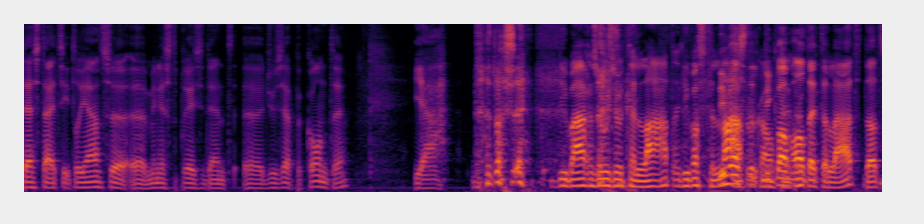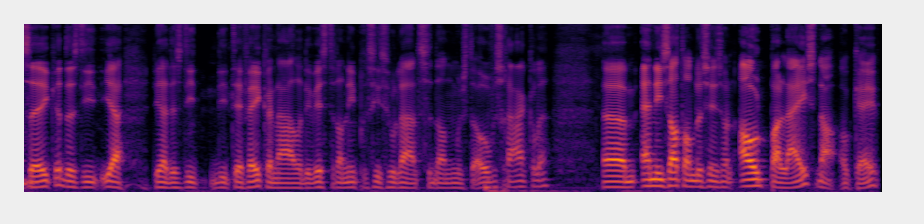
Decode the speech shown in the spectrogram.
destijds Italiaanse eh, minister-president Giuseppe Conte. Ja, dat was... Die waren sowieso te laat. Die was te Die, laat was te- ook die kwam altijd te laat, dat zeker. Dus die, ja, ja, dus die, die tv-kanalen die wisten dan niet precies hoe laat ze dan moesten overschakelen. Ehm, en die zat dan dus in zo'n oud paleis. Nou, oké,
